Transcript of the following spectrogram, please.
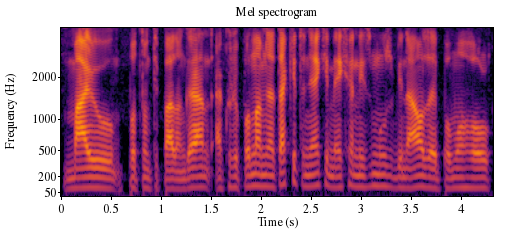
majú potom tým pádom grant. Akože podľa mňa takýto nejaký mechanizmus by naozaj pomohol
